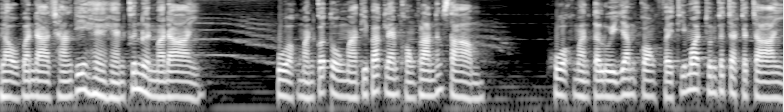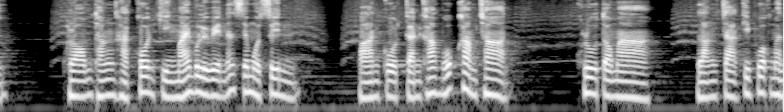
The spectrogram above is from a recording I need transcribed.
เหล่าบรรดาช้างที่แห่แหนขึ้นเนินมาได้พวกมันก็ตรงมาที่พักแรมของพลานทั้งสาม พวกมันตะลุยย่ำกองไฟที่มอดจนกระจัดกระจาย พร้อมทั้งหักโค่นกิ่งไม้บริเวณนั้นเสียหมดสิน้น ปานโกรธกันข้ามภพข้ามชาติ ครูต่อมา หลังจากที่พวกมัน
